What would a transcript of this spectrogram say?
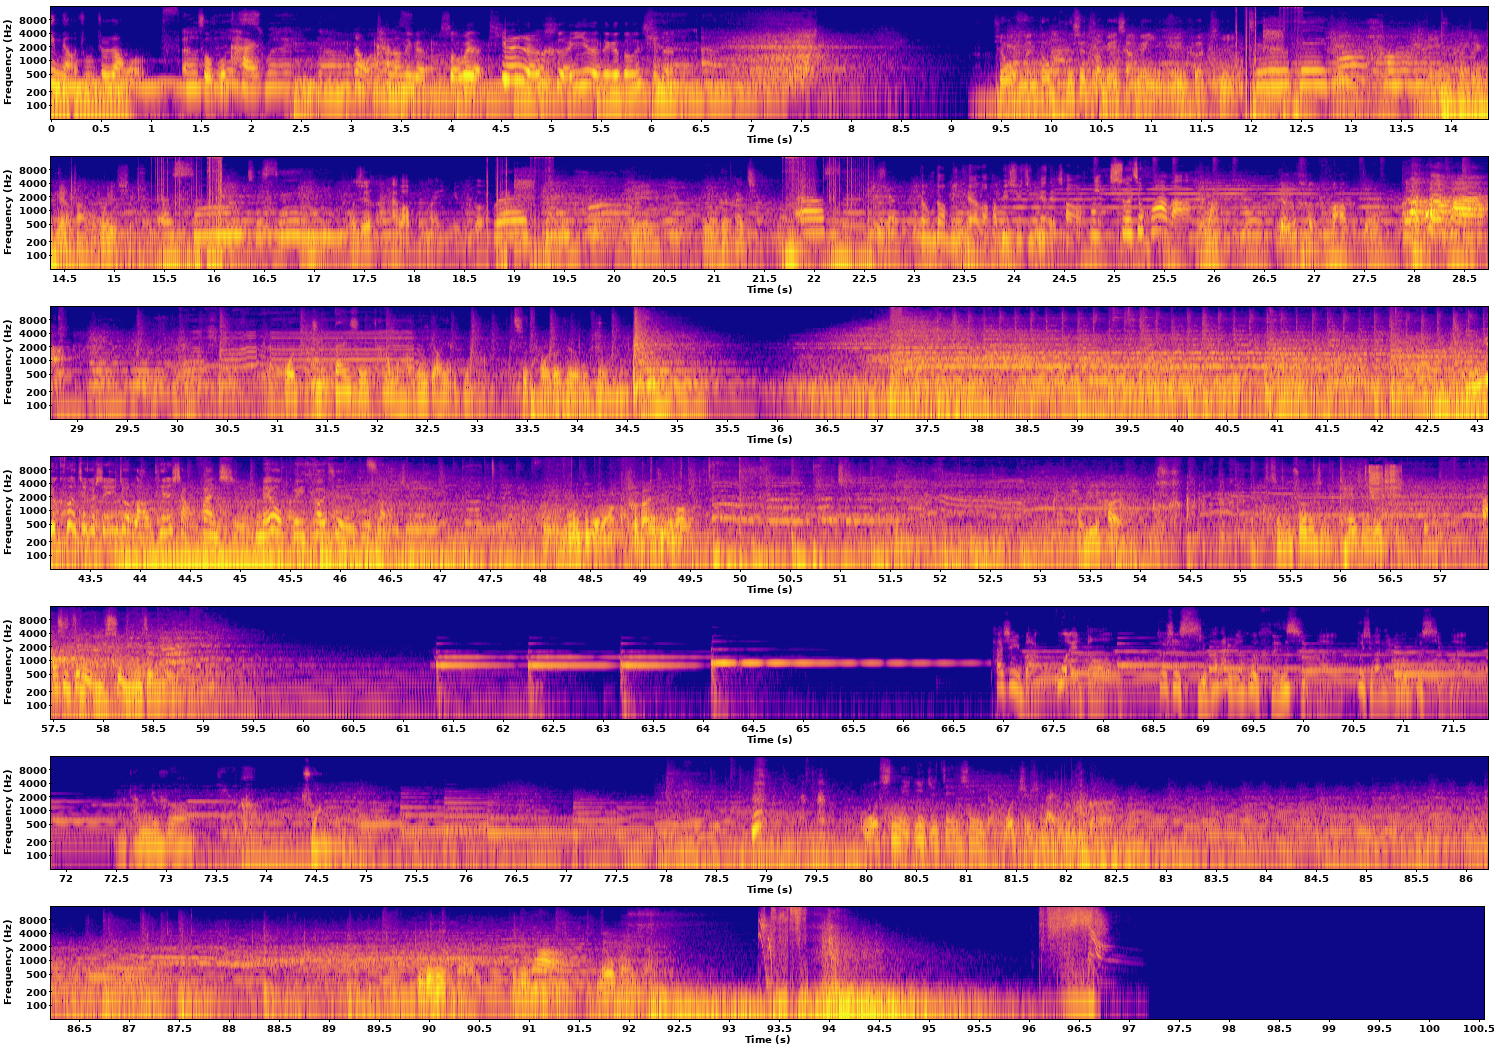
一秒钟就让我走不开，让我看到那个所谓的天人合一的那个东西的。其实我们都不是特别想跟尹玉克踢，尹玉克是一个比较大的威胁。我其实很害怕碰到尹玉克，因为尹玉克太强了。等不到明天了，还必须今天得唱。你说句话吧。哇，人狠话不多。我只担心唱不好跟表演不好，其他我都觉得无所谓。尹玉克这个声音就老天赏饭吃，没有可以挑剔的地方。无敌了，出专辑吧。好厉害啊！怎么说都行，开心就行。他是真的与世无争吗？它是一把怪刀，就是喜欢的人会很喜欢，不喜欢的人会不喜欢。然后他们就说尹玉克装。我心里一直坚信着，我只是来唱歌的。比就比呗，你看没有关系啊。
